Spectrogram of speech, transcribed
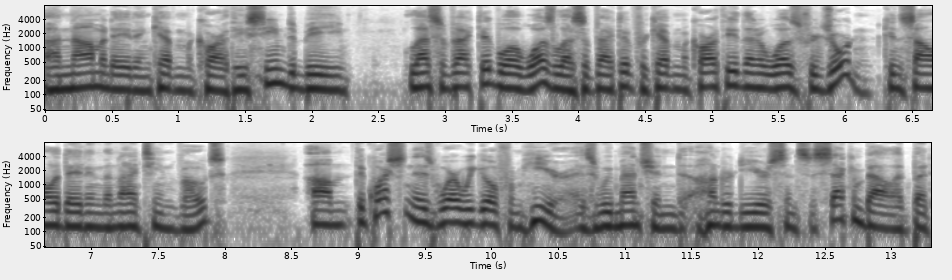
uh, nominating Kevin McCarthy seemed to be less effective. Well, it was less effective for Kevin McCarthy than it was for Jordan, consolidating the 19 votes. Um, the question is where we go from here. As we mentioned, 100 years since the second ballot, but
